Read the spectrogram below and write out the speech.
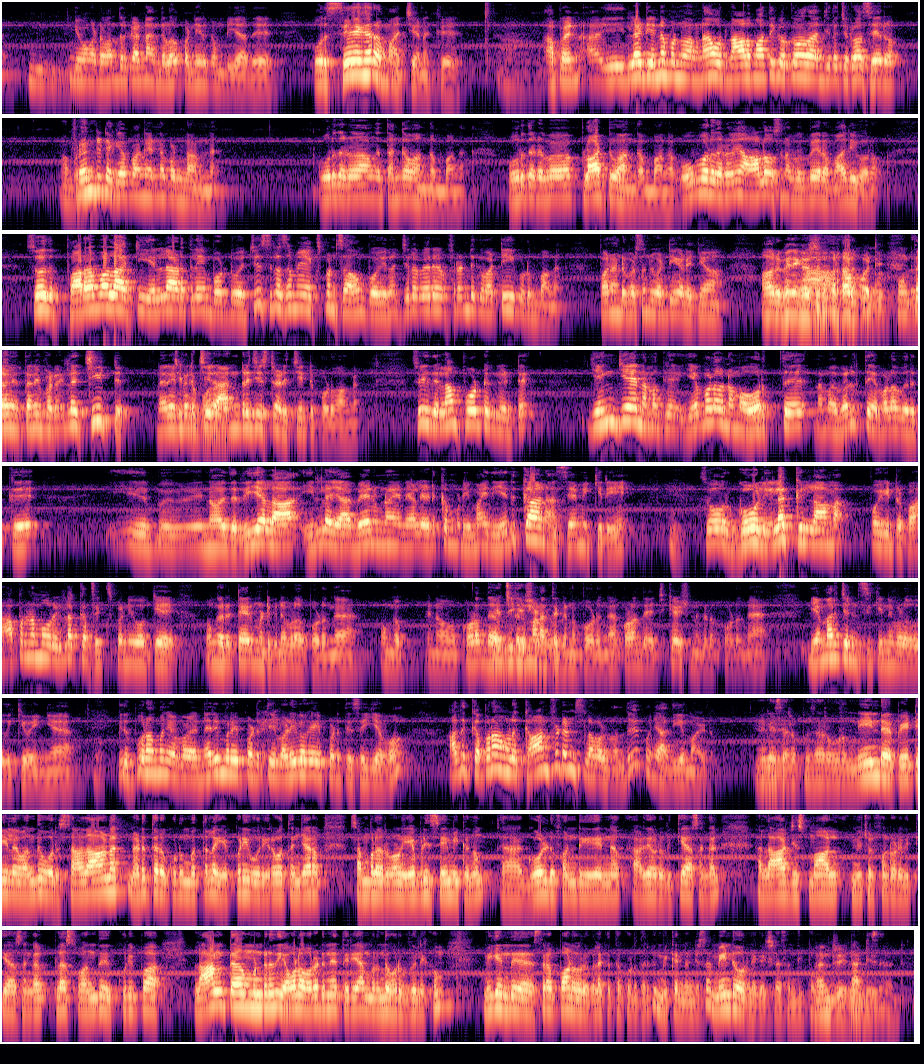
இங்கே உங்கள்கிட்ட வந்திருக்காருன்னா இந்த அளவு பண்ணியிருக்க முடியாது. ஒரு சேகரமாச்சு எனக்கு. அப்போ இல்லாட்டி என்ன பண்ணுவாங்கன்னா ஒரு நாலு மாதத்துக்கு ஒருக்கா ஒரு அஞ்சு லட்ச ரூபா சேரும். ஃப்ரெண்டுகிட்ட கேட்பாங்க என்ன பண்ணலாம்னு. ஒரு தடவை அவங்க தங்கம் வாங்கம்பாங்க. ஒரு தடவை பிளாட் வாங்கம்பாங்க. ஒவ்வொரு தடவையும் ஆலோசனை வெவ்வேறு மாதிரி வரும். ஸோ இது பரவலாக்கி எல்லா இடத்துலையும் போட்டு வச்சு சில சமயம் எக்ஸ்பென்ஸாகவும் போயிடும் சில பேர் ஃப்ரெண்டுக்கு வட்டியை கொடுப்பாங்க. பன்னெண்டு பர்சன்ட் வட்டி கிடைக்கும். அவருக்கு கொஞ்சம் கஷ்டப்படுறாரு வட்டி தனி தனிப்பட்ட இல்லை சீட்டு. நிறைய பேர் அன்ரிஜிஸ்டர்டு சீட்டு போடுவாங்க. ஸோ இதெல்லாம் போட்டுக்கிட்டு எங்கே நமக்கு எவ்வளோ நம்ம ஒர்த்து நம்ம வெல்த் எவ்வளவு இருக்குது இன்னும் இது ரியலா இல்லையா? வேணும்னா என்னால் எடுக்க முடியுமா? இது எதுக்காக நான் சேமிக்கிறேன்? ஸோ ஒரு கோல் இலக்கு இல்லாமல் போய்கிட்டு இருப்பான் அப்புறம் நம்ம ஒரு இலக்கை ஃபிக்ஸ் பண்ணி ஓகே உங்கள் ரிட்டையர்மெண்ட்டுக்குன்னு இவ்வளோ போடுங்க. உங்கள் இன்னும் குழந்தை திருமணத்துக்குன்னு போடுங்க. குழந்தை எஜுகேஷனுக்குன்னு போடுங்க. எமர்ஜென்சிக்குன்னு இவ்வளோ ஒதுக்கி வைங்க. இது பூரா கொஞ்சம் நெறிமுறைப்படுத்தி வழிவகைப்படுத்தி செய்யவும். அதுக்கப்புறம் அவங்களுக்கு கான்ஃபிடன்ஸ் லெவல் வந்து கொஞ்சம் அதிகமாகிடும் மிக சிறப்பு சார். ஒரு நீண்ட பேட்டியில் வந்து ஒரு சாதாரண நடுத்தர குடும்பத்தில் எப்படி ஒரு இருபத்தஞ்சாயிரம் சம்பளம் இருக்கணும் எப்படி சேமிக்கணும் கோல்டு ஃபண்டு என்ன அதோட வித்தியாசங்கள் லார்ஜ் ஸ்மால் மியூச்சுவல் ஃபண்டோட வித்தியாசங்கள் ப்ளஸ் வந்து குறிப்பாக லாங் டேர்ம்ன்றது எவ்வளோ வருடனே தெரியாமல் இருந்த ஒரு விளக்கும். மிக சிறப்பான ஒரு விளக்கத்தை கொடுத்ததுக்கு மிக்க நன்றி சார். மீண்டும் ஒரு நிகழ்ச்சியில் சந்திப்போம். நன்றி நன்றி சார். நன்றி.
